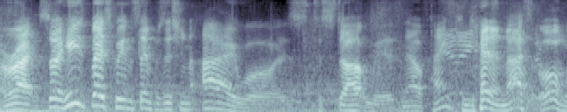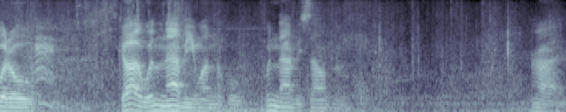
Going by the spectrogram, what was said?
Alright, so he's basically in the same position I was to start with. Now, if Hank can get a nice orbital, God, wouldn't that be wonderful? Wouldn't that be something? Right.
